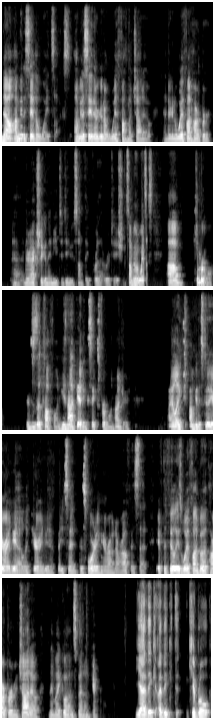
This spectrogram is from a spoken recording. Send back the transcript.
no, I'm going to say the White Sox. I'm going to say they're going to whiff on Machado and they're going to whiff on Harper. Uh, and they're actually going to need to do something for that rotation. So I'm going White Sox. Um, Kimbrel, this is a tough one. He's not getting six for 100. I like. I'm going to steal your idea. I liked your idea that you said this morning around our office that if the Phillies whiff on both Harper and Machado, they might go out and spend on Kimbrel. Yeah, I think I think Kimbrel.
